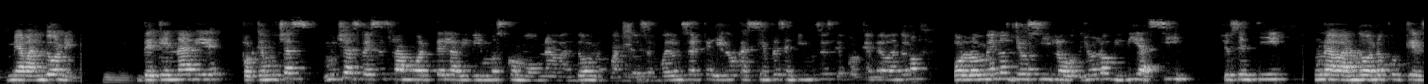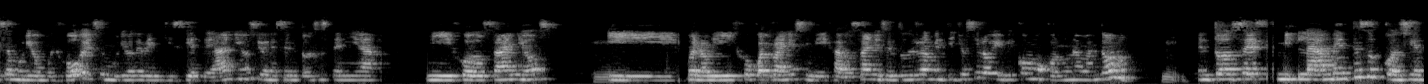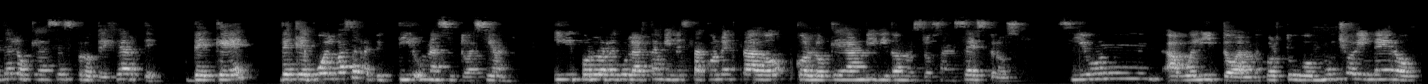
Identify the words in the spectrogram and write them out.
me abandone, Mm, de que nadie, porque muchas, muchas veces la muerte la vivimos como un abandono. Cuando Sí. se muere un ser querido, casi siempre sentimos, es que ¿por qué me abandonó? Por lo menos yo sí lo, yo lo viví así. Yo sentí un abandono porque él se murió muy joven, se murió de 27 años. Yo en ese entonces tenía mi hijo dos años mm, y, bueno, mi hijo cuatro años y mi hija dos años. Entonces realmente yo sí lo viví como con un abandono. mm, Entonces, mi- la mente subconsciente lo que hace es protegerte. ¿De qué? De que vuelvas a repetir una situación. Y por lo regular también está conectado con lo que han vivido nuestros ancestros. Si un abuelito a lo mejor tuvo mucho dinero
